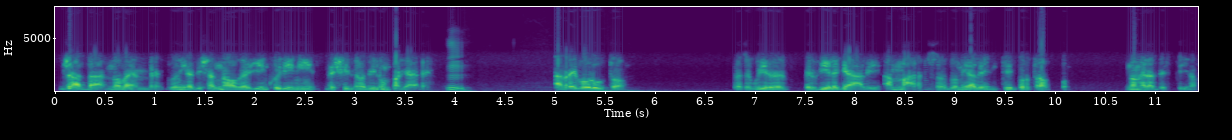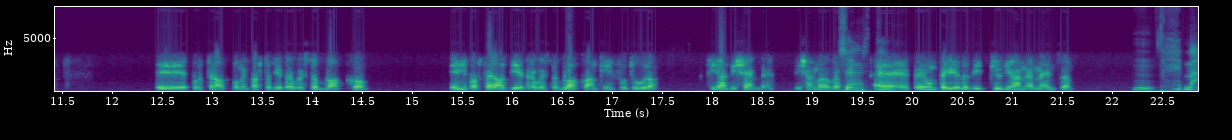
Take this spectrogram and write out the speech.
già da novembre 2019 gli inquilini decidono di non pagare. Mm. Avrei voluto proseguire per vie legali a marzo 2020, purtroppo non era destino. E purtroppo mi porto dietro questo blocco e mi porterò dietro questo blocco anche in futuro, fino a dicembre, diciamolo così, Certo. eh, per un periodo di più di un anno e mezzo. Mm. Ma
